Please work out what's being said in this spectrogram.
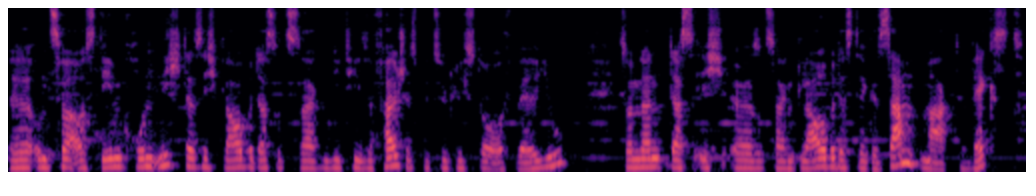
Äh, und zwar aus dem Grund nicht, dass ich glaube, dass sozusagen die These falsch ist bezüglich Store of Value, sondern dass ich äh, sozusagen glaube, dass der Gesamtmarkt wächst.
